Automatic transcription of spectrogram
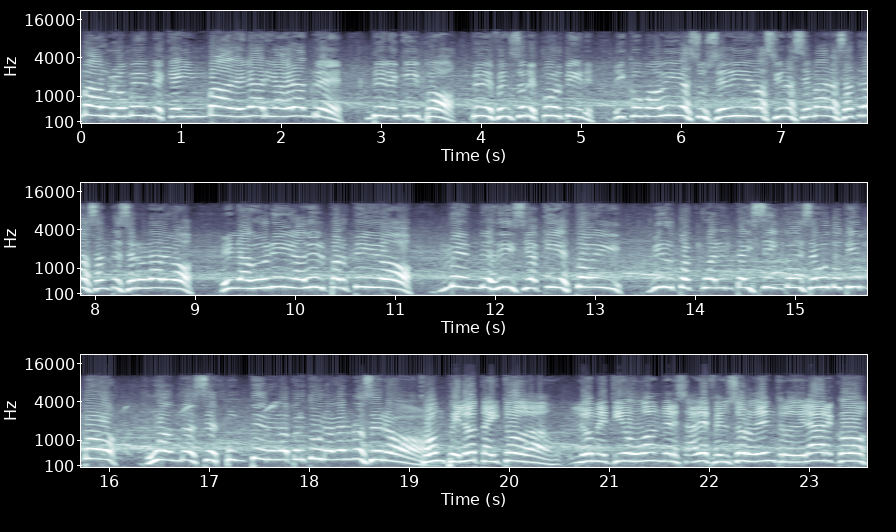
Mauro Méndez que invade el área grande del equipo de Defensor Sporting y como había sucedido hace unas semanas atrás ante Cerro Largo en la agonía del partido Méndez dice aquí estoy minuto 45 del segundo tiempo Wanders es puntero en la apertura gana 1 0 Con pelota y toda. Lo metió Wanders a defensor dentro del arco.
